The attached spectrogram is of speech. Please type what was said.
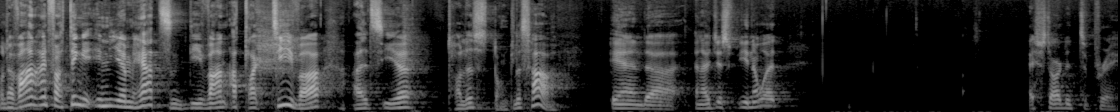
Und da waren einfach Dinge in ihrem Herzen, die waren attraktiver als ihr tolles, dunkles Haar. And, uh, and I just, you know what? I started to pray.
